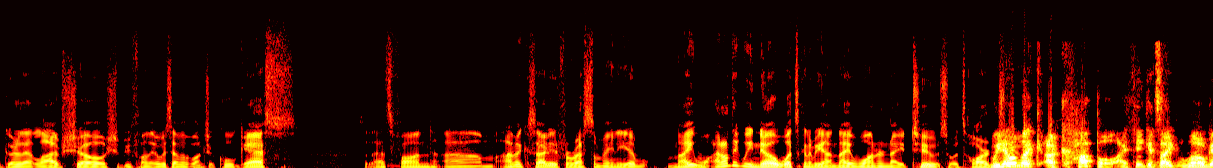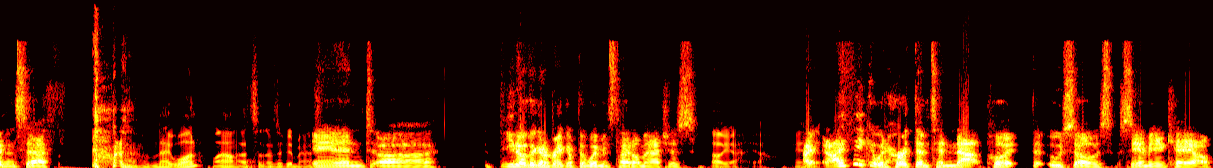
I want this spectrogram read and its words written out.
go to that live show. Should be fun. They always have a bunch of cool guests. So that's fun. Um, I'm excited for WrestleMania night. One. I don't think we know what's going to be on night one or night two, so it's hard. We to... know like a couple. I think it's like Logan and Seth. night one. Wow, that's a, that's a good match. And uh, you know they're going to break up the women's title matches. Oh yeah, yeah. And I, I think it would hurt them to not put the Usos, Sammy, and KO.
